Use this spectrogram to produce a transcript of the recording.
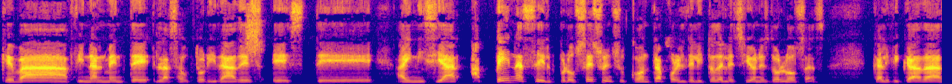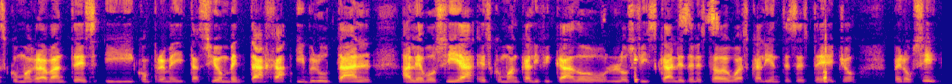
que va finalmente las autoridades este, a iniciar apenas el proceso en su contra por el delito de lesiones dolosas, calificadas como agravantes y con premeditación, ventaja y brutal alevosía, es como han calificado los fiscales del estado de Aguascalientes este hecho, pero sí,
